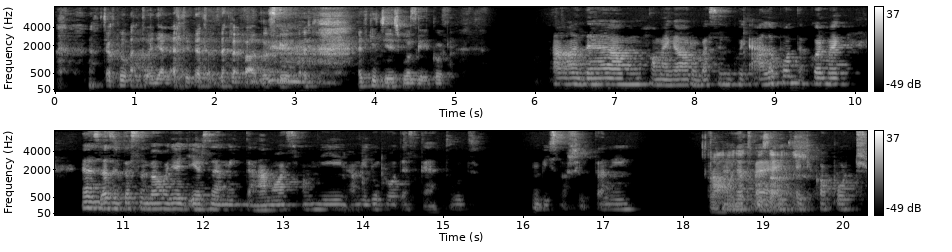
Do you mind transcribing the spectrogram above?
Csak próbáltam egy ellentétet az elefánthoz képest. Egy kicsi és mozgékos. De um, ha meg arról beszélünk, hogy állapot, akkor meg ez, ez jut eszembe, hogy egy érzelmi támasz, ami, ami egy ugródeszkát tud biztosítani. Egy, egy kapocs.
